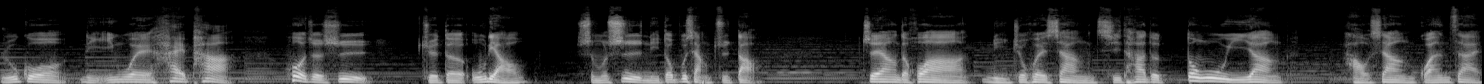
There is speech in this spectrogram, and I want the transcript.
如果你因为害怕，或者是觉得无聊，什么事你都不想知道，这样的话，你就会像其他的动物一样，好像关在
